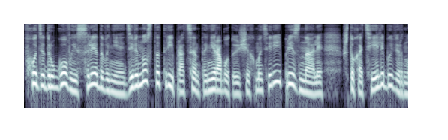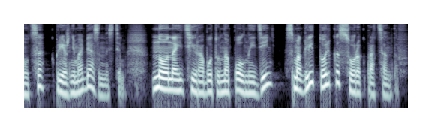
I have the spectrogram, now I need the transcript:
В ходе другого исследования 93% неработающих матерей признали, что хотели бы вернуться к прежним обязанностям, но найти работу на полный день смогли только 40%.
